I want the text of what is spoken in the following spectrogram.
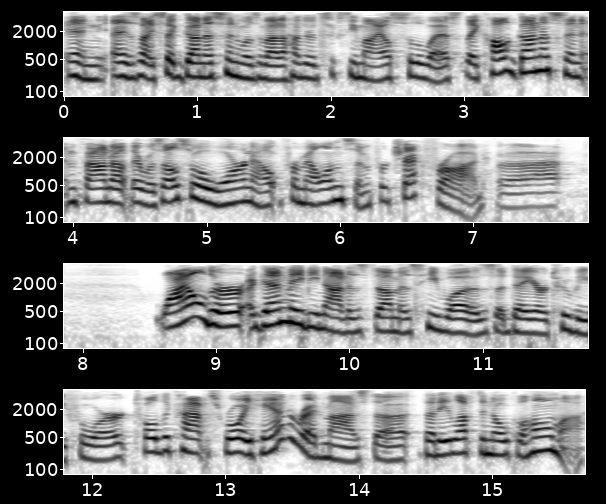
and as I said, Gunnison was about 160 miles to the west. They called Gunnison and found out there was also a warrant out for Melanson for check fraud. Uh, Wilder, again maybe not as dumb as he was a day or two before, told the cops Roy had a red Mazda that he left in Oklahoma.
